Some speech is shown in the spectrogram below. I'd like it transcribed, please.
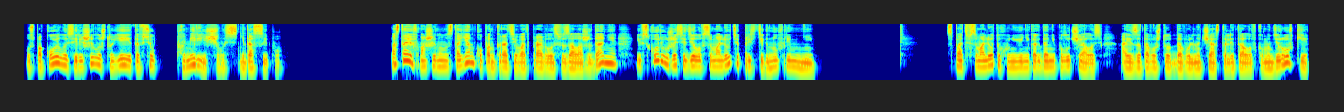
успокоилась и решила, что ей это все померещилось с недосыпу. Поставив машину на стоянку, Панкратьева отправилась в зал ожидания и вскоре уже сидела в самолете, пристегнув ремни. Спать в самолетах у нее никогда не получалось, а из-за того, что довольно часто летала в командировки,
